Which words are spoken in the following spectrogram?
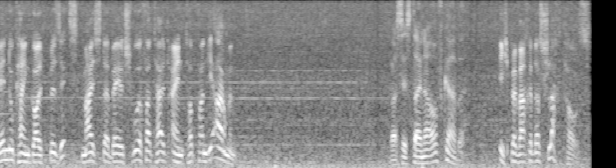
Wenn du kein Gold besitzt, Meister Belschwur verteilt einen Topf an die Armen. Was ist deine Aufgabe? Ich bewache das Schlachthaus.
